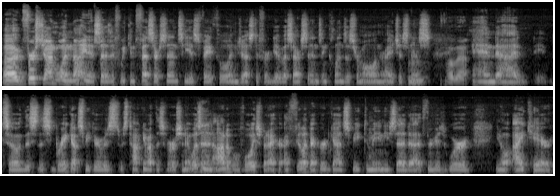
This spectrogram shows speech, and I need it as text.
Uh, 1 John 1 9, it says, If we confess our sins, he is faithful and just to forgive us our sins and cleanse us from all unrighteousness. Mm, love that. And uh, so this this breakout speaker was, was talking about this verse, and it wasn't an audible voice, but I, heard, I feel like I heard God speak to me, and he said uh, through his word, You know, I care.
